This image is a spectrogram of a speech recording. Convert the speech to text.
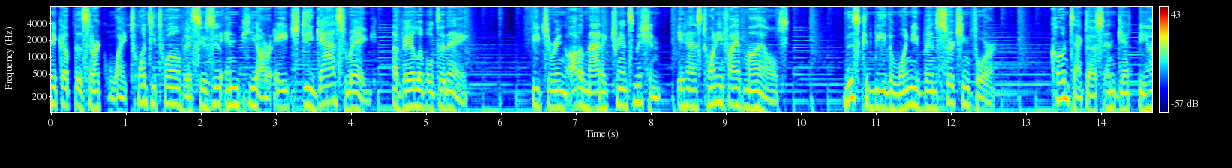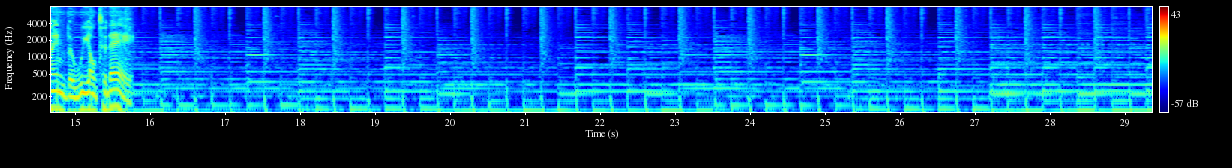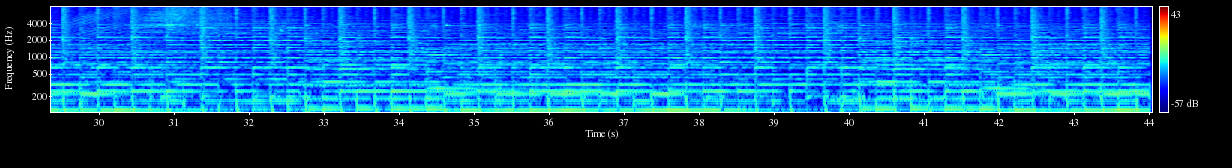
pick up the Arc White 2012 Isuzu NPR HD Gas rig available today. Featuring automatic transmission, it has 25 miles. This could be the one you've been searching for. Contact us and get behind the wheel today.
